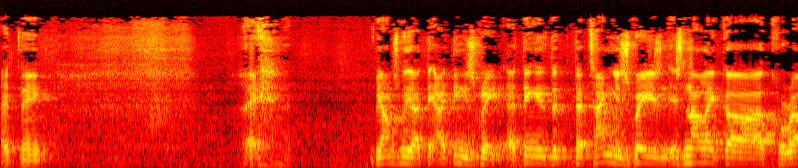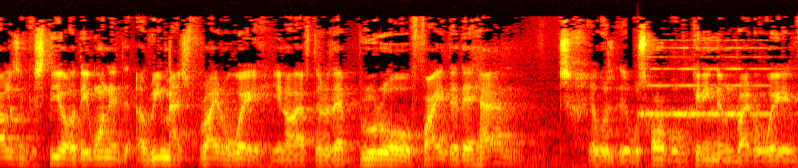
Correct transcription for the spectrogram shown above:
I think. eh, be honest with you, I think I think it's great. I think the, the timing is great. It's, it's not like uh, Corrales and Castillo. They wanted a rematch right away. You know, after that brutal fight that they had, it was it was horrible getting them right away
